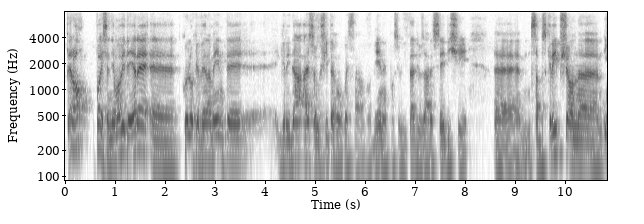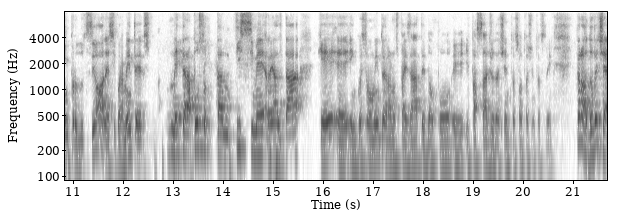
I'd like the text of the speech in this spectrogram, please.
Però poi se andiamo a vedere eh, quello che veramente eh, grida, adesso è uscita con questa va bene, possibilità di usare 16 eh, subscription eh, in produzione, sicuramente metterà a posto tantissime realtà che eh, in questo momento erano spaesate dopo eh, il passaggio da 100 sotto a 100 stream. Però dove c'è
